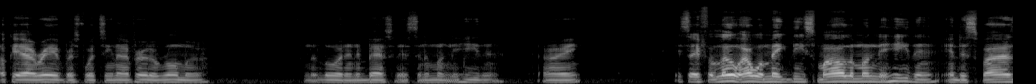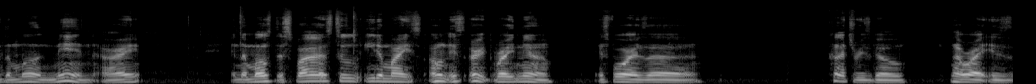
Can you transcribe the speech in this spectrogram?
okay, I read verse 14. I've heard a rumor from the Lord and ambassador sent among the heathen. All right. It say, for lo, I will make thee small among the heathen and despised among men. All right. And the most despised two Edomites on this earth right now, as far as uh countries go, all right, is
